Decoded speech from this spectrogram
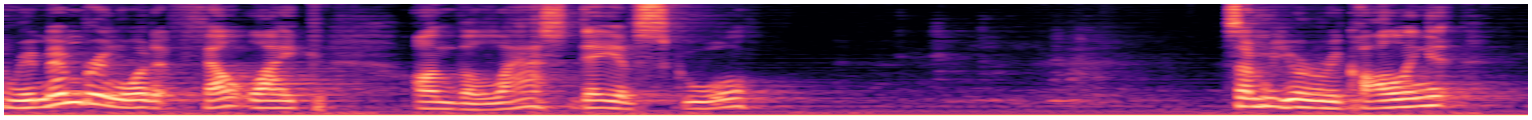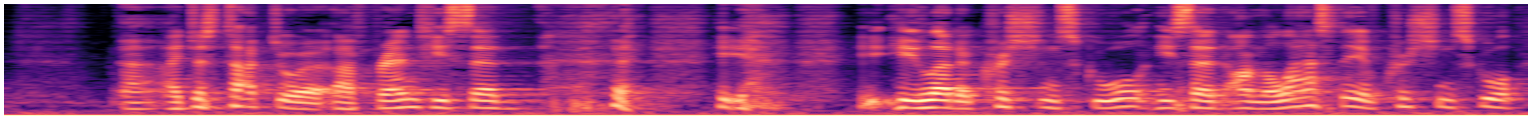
remembering what it felt like on the last day of school. Some of you are recalling it. Uh, I just talked to a, a friend. He said he, he led a Christian school. And he said on the last day of Christian school,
